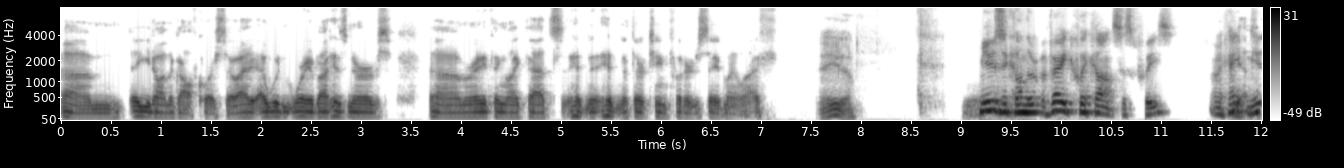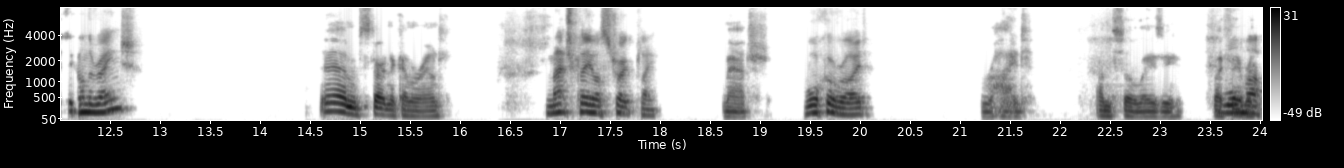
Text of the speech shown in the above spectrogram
um you know on the golf course. So i, I wouldn't worry about his nerves um or anything like that. Hitting hitting a 13 footer to save my life. There you go. Music on the very quick answers, please. Okay, Yes. music on the range, yeah, i'm starting to come around. Match play or stroke play, match. Walk or ride, ride. I'm so lazy my warm favorite up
